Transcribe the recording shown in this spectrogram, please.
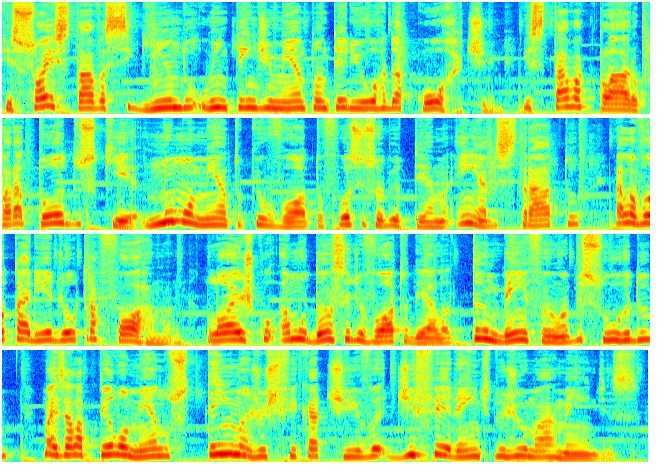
que só estava seguindo o entendimento anterior da corte. Estava claro para todos que, no momento que o voto fosse sobre o tema em abstrato, ela votaria de outra forma. Lógico, a mudança de voto dela também foi um absurdo, mas ela pelo menos tem uma justificativa diferente do Gilmar Mendes.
